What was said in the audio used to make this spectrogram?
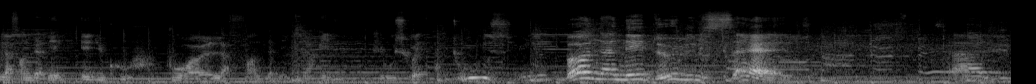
la fin de l'année. Et du coup, pour euh, la fin de l'année qui arrive, je vous souhaite à tous une bonne année 2016. Salut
